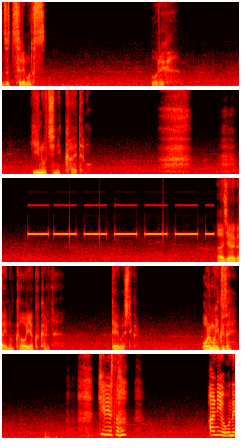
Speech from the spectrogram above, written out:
ず連れ戻す俺が命に変えても。アジア街の顔役からだ。電話してくる。俺も行くぜ。桐生さん兄をお願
